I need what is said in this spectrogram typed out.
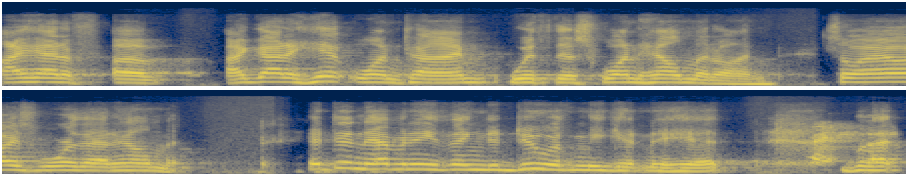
I had a, a I got a hit one time with this one helmet on. So I always wore that helmet. It didn't have anything to do with me getting a hit. But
